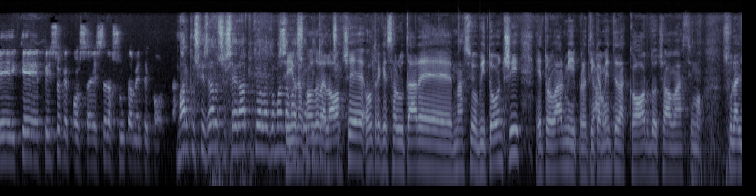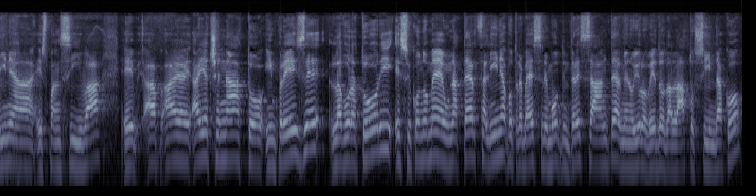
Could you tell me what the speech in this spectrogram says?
e che penso che possa essere assolutamente colta. Marco Scesaro, se sei rapido alla domanda sì, Massimo una cosa Bitonci. veloce, oltre che salutare Massimo Bitonci e trovarmi praticamente ciao. d'accordo, ciao Massimo, sulla linea espansiva, e hai accennato imprese, lavoratori e secondo me una terza linea potrebbe essere molto interessante, almeno io lo vedo dal lato sindaco,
